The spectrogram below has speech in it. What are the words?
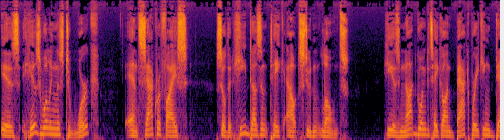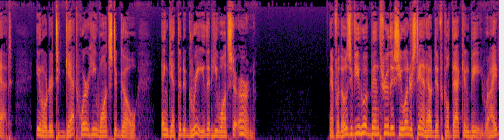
is his willingness to work and sacrifice so that he doesn't take out student loans. He is not going to take on backbreaking debt in order to get where he wants to go and get the degree that he wants to earn. And for those of you who have been through this, you understand how difficult that can be, right?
